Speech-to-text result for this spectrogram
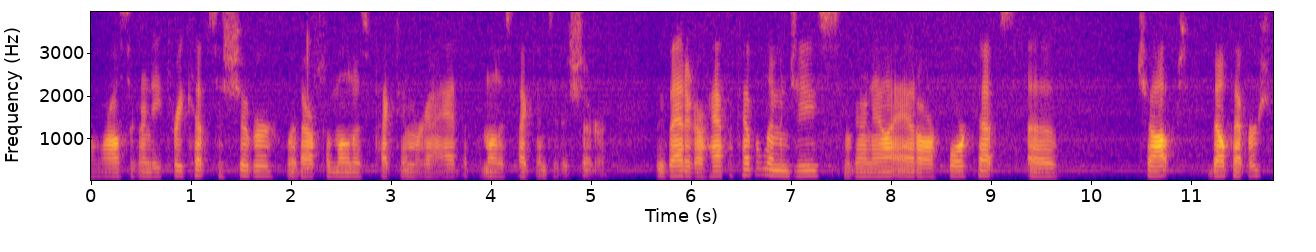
And we're also going to need three cups of sugar with our Pomona's pectin. We're going to add the Pomona's pectin to the sugar. We've added our half a cup of lemon juice. We're going to now add our four cups of chopped bell peppers,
